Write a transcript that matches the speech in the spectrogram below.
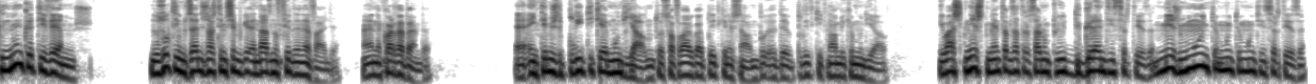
que nunca tivemos, nos últimos anos, nós temos sempre andado no fio da navalha? Na corda bamba, eh, em termos de política mundial, não estou só a falar agora de política nacional, de política económica mundial. Eu acho que neste momento estamos a atravessar um período de grande incerteza, mesmo muita, muita, muita incerteza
